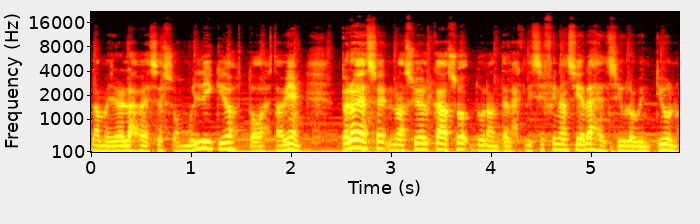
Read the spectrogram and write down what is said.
la mayoría de las veces son muy líquidos, todo está bien. Pero ese no ha sido el caso durante las crisis financieras del siglo XXI.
